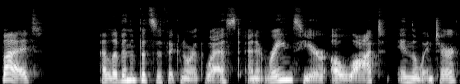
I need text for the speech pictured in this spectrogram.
but I live in the Pacific Northwest and it rains here a lot in the winter.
